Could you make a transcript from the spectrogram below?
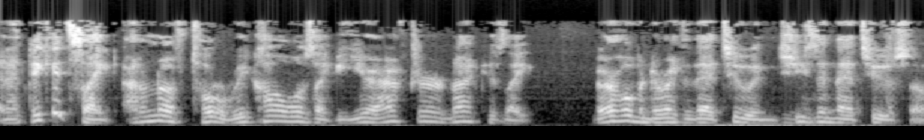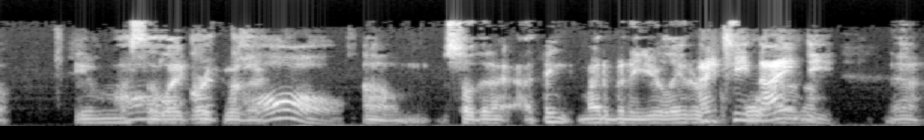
and I think it's like I don't know if Total Recall was like a year after or not because like Verhoeven directed that too, and she's in that too. So he must have Oh, like worked with her. Um, so that I, I think might have been a year later. before, I don't know. 1990. Yeah,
